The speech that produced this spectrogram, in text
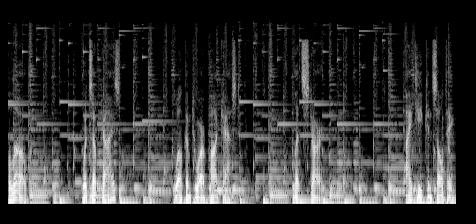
Hello. What's up, guys? Welcome to our podcast. Let's start. IT Consulting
